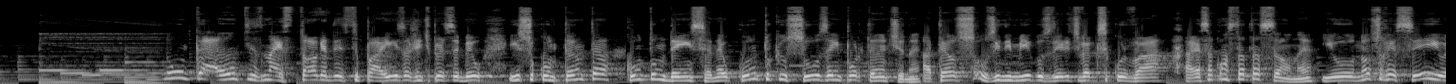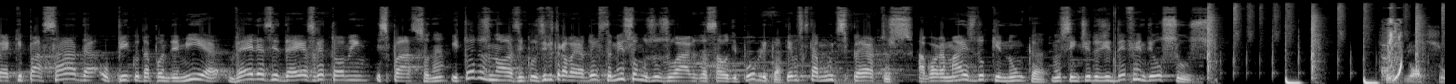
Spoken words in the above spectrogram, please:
Nunca antes na história deste país a gente percebeu isso com tanta contundência, né? O quanto que o SUS é importante, né? Até os, os inimigos dele tiveram que se curvar a essa constatação, né? E o nosso receio é que passada o pico da pandemia, velhas ideias retomem espaço, né? E todos nós, inclusive trabalhadores, também somos usuários da saúde pública, temos que estar muito espertos, agora mais do que nunca, no sentido de defender o SUS. Nosso.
